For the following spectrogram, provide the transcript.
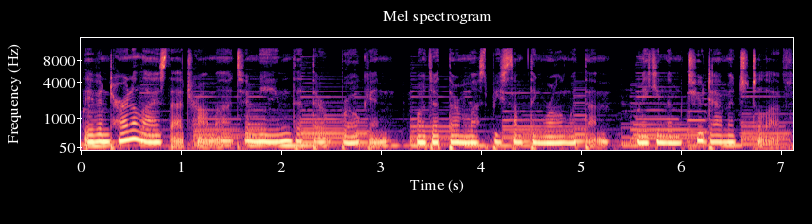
They've internalized that trauma to mean that they're broken or that there must be something wrong with them, making them too damaged to love.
